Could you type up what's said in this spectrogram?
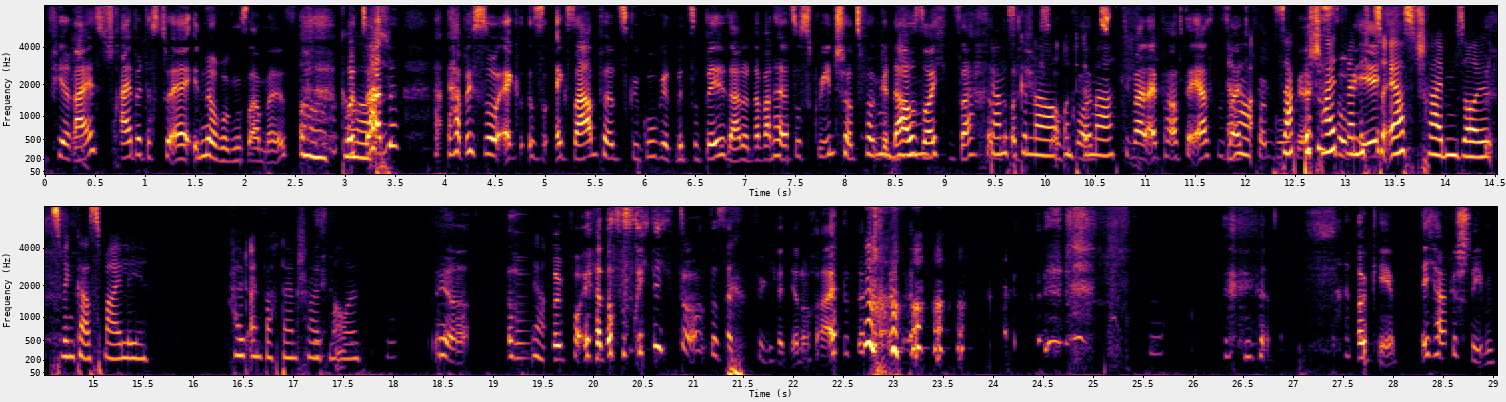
viel reist, schreibe, dass du Erinnerungen sammelst. Oh Und dann ha- habe ich so Ex Examples gegoogelt mit so Bildern und da waren halt so Screenshots von genau solchen Sachen. Mhm. Ganz und ich genau. So, oh Und Gott, immer- Die waren einfach auf der ersten Seite Ja, von Google. sag Bescheid, so wenn wie ich zuerst schreiben soll. Zwinker Smiley. Halt einfach dein Scheißmaul. Ja. Ja. ja, das ist richtig dumm. Das füge ich mit dir noch ein. okay, ich habe geschrieben.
